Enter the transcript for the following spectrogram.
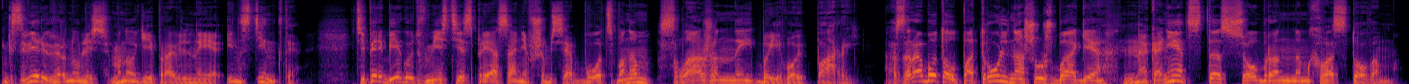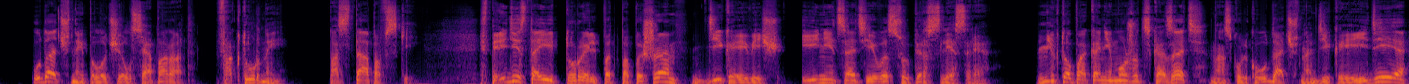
К зверю вернулись многие правильные инстинкты. Теперь бегают вместе с приосанившимся боцманом слаженной боевой парой. Заработал патруль на шушбаге, наконец-то собранным хвостовым. Удачный получился аппарат, фактурный, постаповский. Впереди стоит турель под ППШ, дикая вещь, инициатива суперслесаря. Никто пока не может сказать, насколько удачна дикая идея,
